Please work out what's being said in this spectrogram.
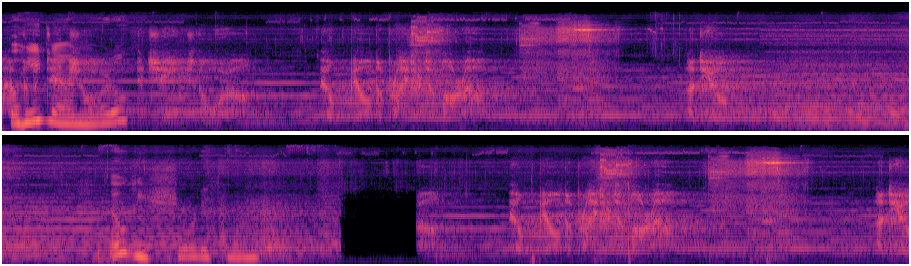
have Well, the he's not immortal. to change the world. Help build a brighter tomorrow. Adieu. Oh, that the shortest one. Help build a brighter tomorrow. Adieu.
